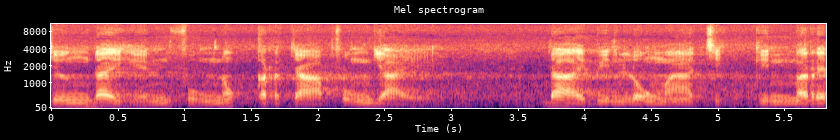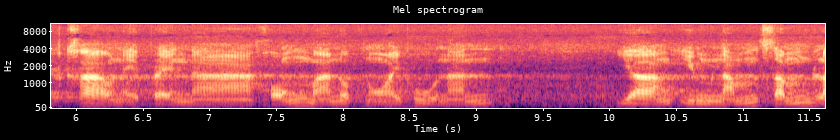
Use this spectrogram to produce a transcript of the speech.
จึงได้เห็นฝูงนกกระจาบฝูงใหญ่ ได้บินลงมาจิกกินเมล็ดข้าวในแปลงนาของมานพน้อยผู้นั้น อย่างอิ่มหนำสำร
